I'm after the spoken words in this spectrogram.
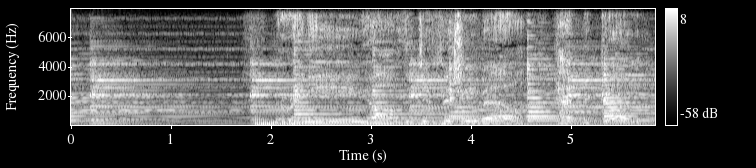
The ringing of the division bell had begun.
